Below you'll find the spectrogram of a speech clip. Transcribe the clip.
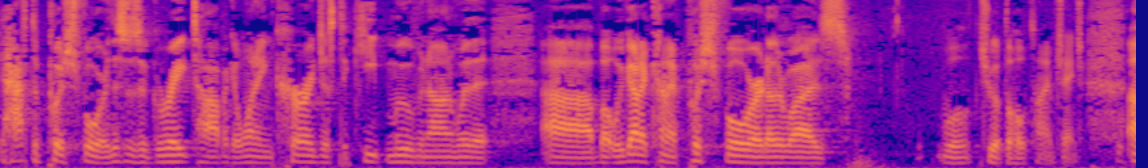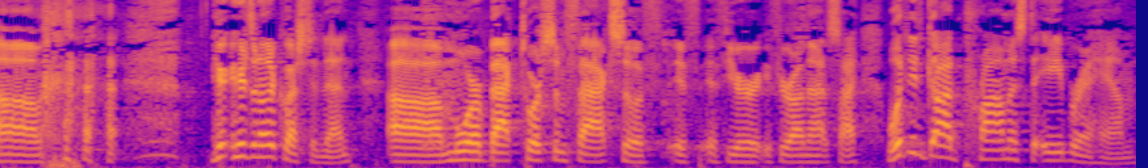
have to push forward. This is a great topic. I want to encourage us to keep moving on with it, uh, but we've got to kind of push forward. Otherwise, we'll chew up the whole time change. Um, here, here's another question then, uh, more back towards some facts. So if, if, if, you're, if you're on that side, what did God promise to Abraham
